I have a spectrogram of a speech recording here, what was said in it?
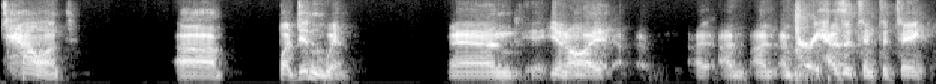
talent, uh, but didn't win. And you know, I, I I'm I'm very hesitant to take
